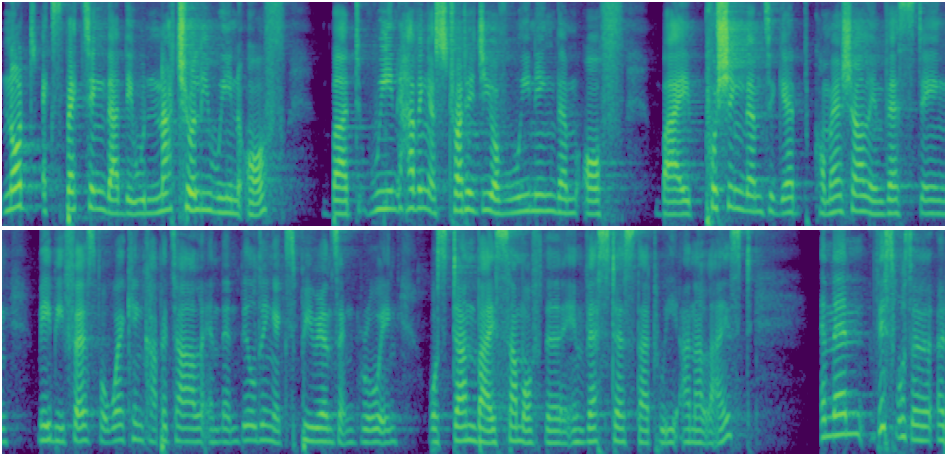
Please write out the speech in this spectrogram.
not expecting that they would naturally wean off, but having a strategy of weaning them off by pushing them to get commercial investing, maybe first for working capital and then building experience and growing, was done by some of the investors that we analyzed. And then this was a, a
